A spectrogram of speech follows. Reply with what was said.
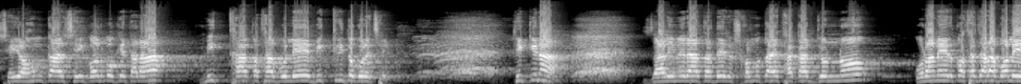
সেই অহংকার, সেই গর্বকে তারা মিথ্যা কথা বলে বিকৃত করেছে। ঠিক কিনা জালিমেরা তাদের ক্ষমতায় থাকার জন্য কোরআনের কথা যারা বলে,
